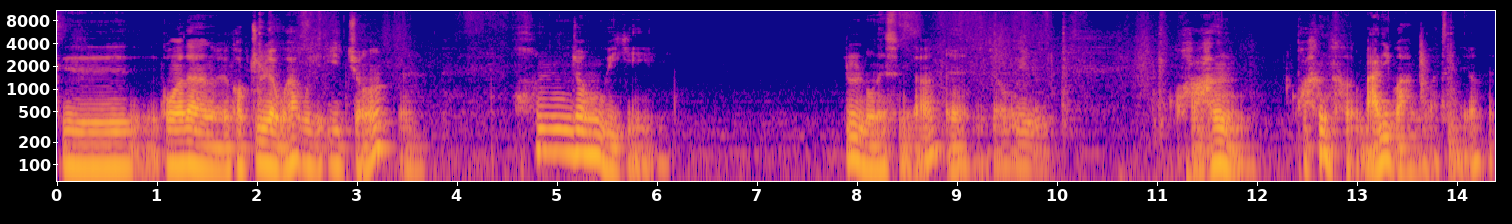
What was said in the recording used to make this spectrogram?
그 공화당을 겁주려고 하고 있죠. 에. 헌정 위기를 논했습니다. 예, 우리 과한, 과한 거, 많이 과한 것 같은데요. 예.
